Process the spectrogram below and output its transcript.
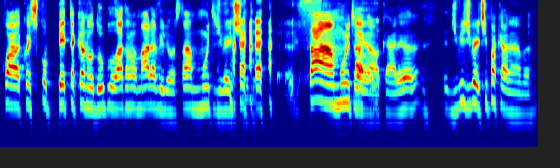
com a, com a escopeta cano duplo lá tava maravilhoso, tava muito divertido. tá muito Ah, legal, cara. Eu, eu devia divertir pra caramba.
